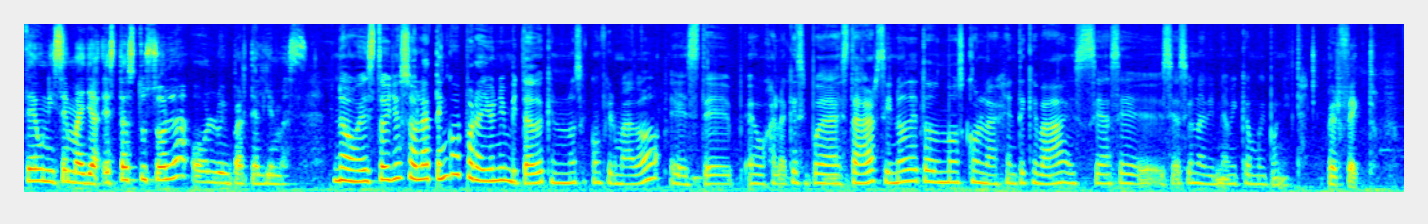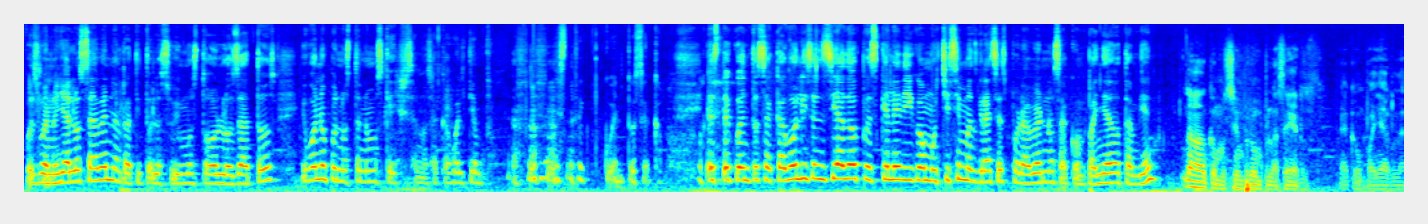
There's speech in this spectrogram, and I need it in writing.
de Unice Maya. ¿Estás tú sola o lo imparte alguien más? No, estoy yo sola. Tengo por ahí un invitado que no nos ha confirmado. Este, ojalá que sí pueda estar. Si no, de todos modos, con la gente que va, se hace, se hace una dinámica muy bonita. Perfecto. Pues bueno, ya lo saben, al ratito les subimos todos los datos. Y bueno, pues nos tenemos que ir, se nos acabó el tiempo. Este cuento se acabó. Este cuento se acabó, licenciado. Pues, ¿qué le digo? Muchísimas gracias por habernos acompañado también. No, como siempre, un placer acompañarla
